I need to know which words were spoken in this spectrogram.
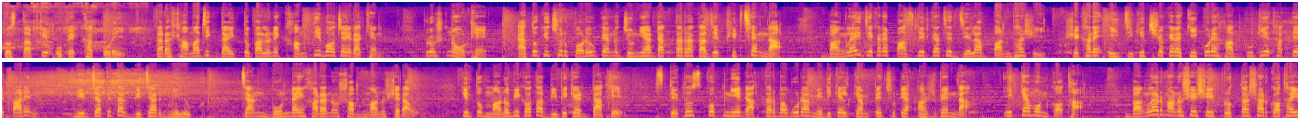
প্রস্তাবকে উপেক্ষা করেই তারা সামাজিক দায়িত্ব পালনে খামতি বজায় রাখেন। প্রশ্ন ওঠে, এত কিছুর পরেও কেন জুনিয়র ডাক্তাররা কাজে ফিরছেন না? বাংলায় যেখানে পাঁচটির কাছে জেলা বানভাসী, সেখানে এই চিকিৎসকেরা কি করে হাত গুটিয়ে থাকতে পারেন? নির্যাতিতার বিচার মিলুক, চান বন্যায় হারানো সব মানুষেরাও। কিন্তু মানবিকতা বিবেকের ডাকে স্টেথোস্কোপ নিয়ে ডাক্তারবাবুরা মেডিকেল ক্যাম্পে ছুটে আসবেন না, এ কেমন কথা? বাংলার মানুষের সেই প্রত্যাশার কথাই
